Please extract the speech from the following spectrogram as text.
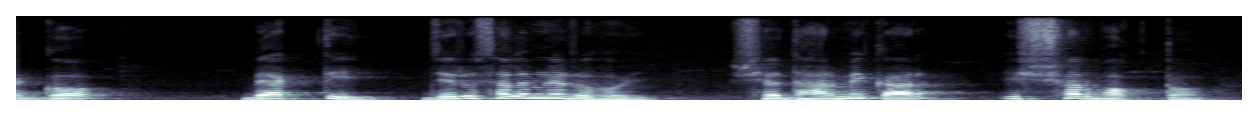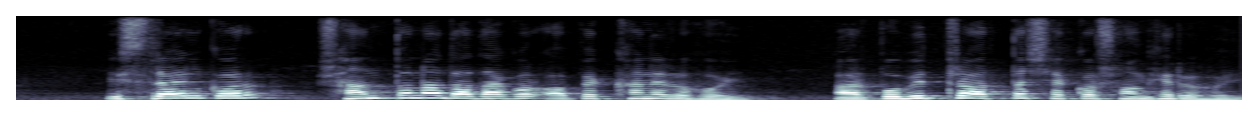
এক ব্যক্তি জেরুসালেমনে রহই, সে ধার্মিক আর ঈশ্বর ভক্ত ইসরায়েলকর সান্ত্বনা দাদাকর অপেক্ষানে রহই, আর পবিত্র আত্মা শেকর সঙ্গে রহই।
